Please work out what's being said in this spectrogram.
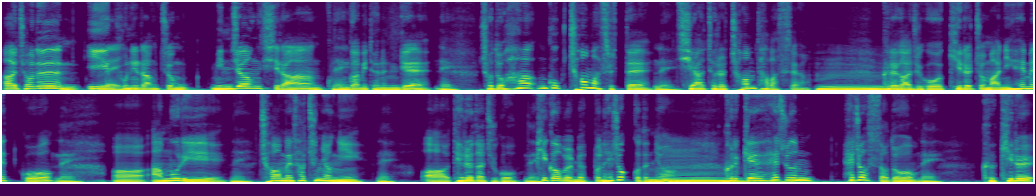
아 저는 이 네. 분이랑 좀 민정 씨랑 공감이 되는 게 네. 저도 한국 처음 왔을 때 네. 지하철을 처음 타봤어요. 음. 그래가지고 길을 좀 많이 헤맸고 네. 어 아무리 네. 처음에 사촌 형이 네. 어, 데려다주고 네. 픽업을 몇 번 해줬거든요. 음. 그렇게 해준 해줬어도 네. 그 길을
